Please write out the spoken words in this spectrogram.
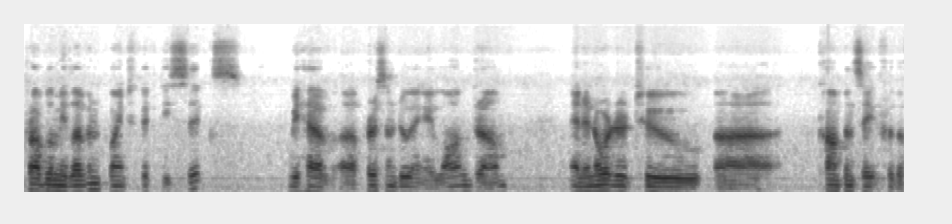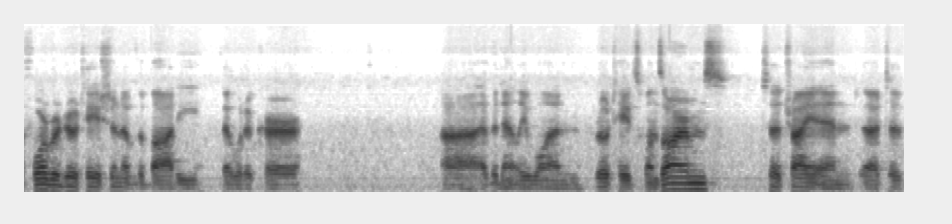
Problem 11.56. We have a person doing a long jump, and in order to uh, compensate for the forward rotation of the body that would occur, uh, evidently one rotates one's arms to try and uh, to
